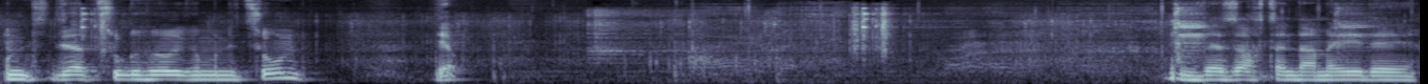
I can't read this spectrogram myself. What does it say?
Und die dazugehörige Munition? Ja. Und wer sagt denn da Mayday?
